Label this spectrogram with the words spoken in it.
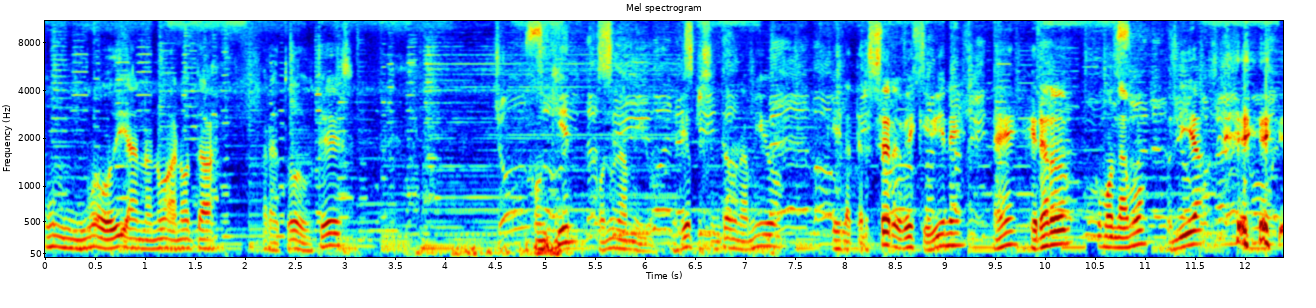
un nuevo día, una nueva nota para todos ustedes. ¿Con quién? Con un amigo. Les voy a presentar a un amigo es la tercera vez que viene. ¿eh? Gerardo, ¿cómo andamos? Buen día.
